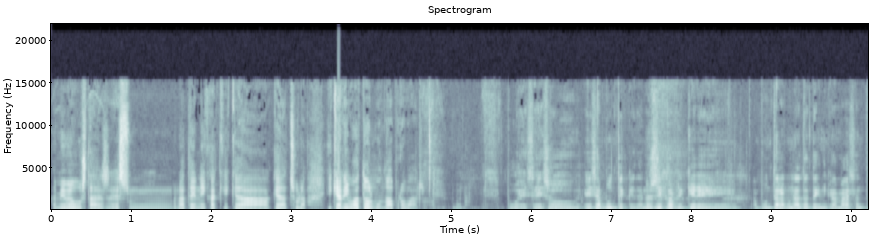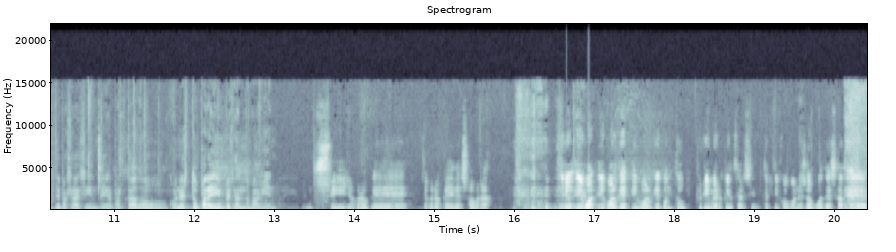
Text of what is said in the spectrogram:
A mí me gusta, es, una técnica que queda, queda chula y que animo a todo el mundo a probar. Bueno, pues eso, ese apunte queda. No sé si Jorge quiere apuntar alguna otra técnica más antes de pasar al siguiente apartado o con esto para ir empezando va bien. Sí, yo creo que yo creo que hay de sobra. igual, igual, que igual que con tu primer pincel sintético, con eso puedes hacer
